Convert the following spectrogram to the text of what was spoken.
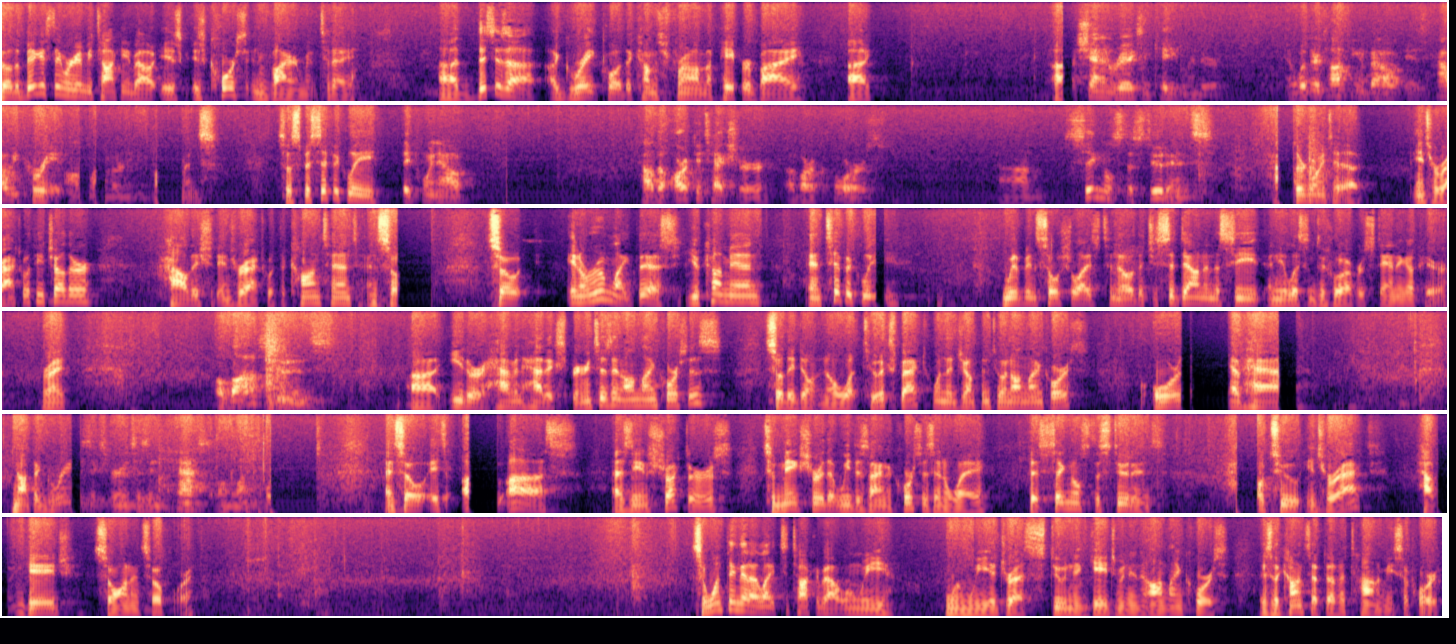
So the biggest thing we're going to be talking about is, is course environment today. Uh, this is a, a great quote that comes from a paper by uh, uh, Shannon Riggs and Katie Linder. And what they're talking about is how we create online learning environments. So specifically, they point out how the architecture of our course um, signals to students how they're going to interact with each other, how they should interact with the content, and so on. So in a room like this, you come in and typically we've been socialized to know that you sit down in the seat and you listen to whoever's standing up here, right? A lot of students uh, either haven't had experiences in online courses, so they don't know what to expect when they jump into an online course, or they have had not the greatest experiences in past online courses. And so it's up to us as the instructors to make sure that we design the courses in a way that signals to students how to interact, how to engage, so on and so forth. So one thing that I like to talk about when we, when we address student engagement in an online course is the concept of autonomy support.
